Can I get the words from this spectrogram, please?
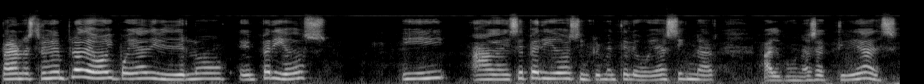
Para nuestro ejemplo de hoy voy a dividirlo en periodos y a ese periodo simplemente le voy a asignar algunas actividades.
